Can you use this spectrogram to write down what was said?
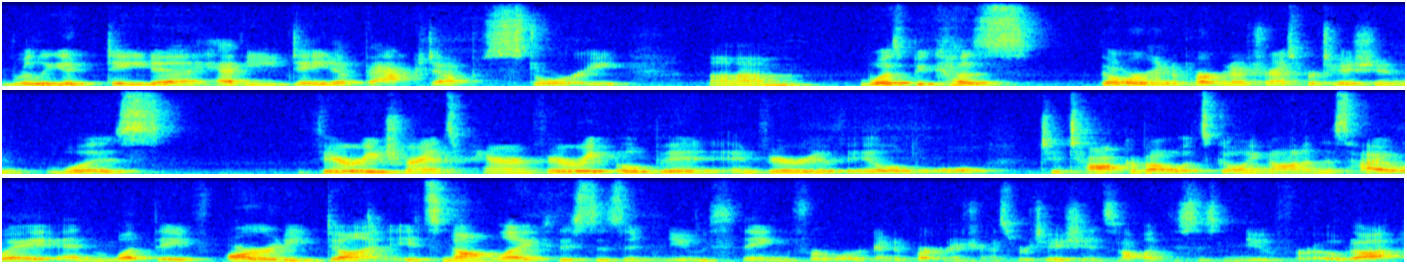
really a data heavy data backed up story um, was because the Oregon Department of Transportation was very transparent, very open, and very available to talk about what's going on in this highway and what they've already done. It's not like this is a new thing for Oregon Department of Transportation. It's not like this is new for ODOT.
